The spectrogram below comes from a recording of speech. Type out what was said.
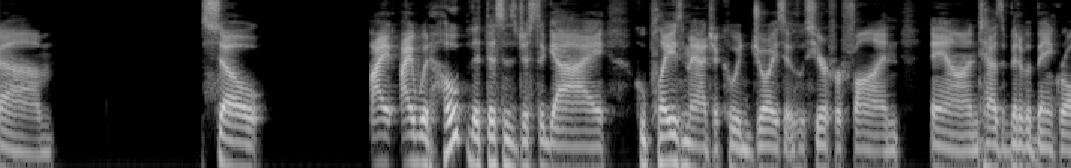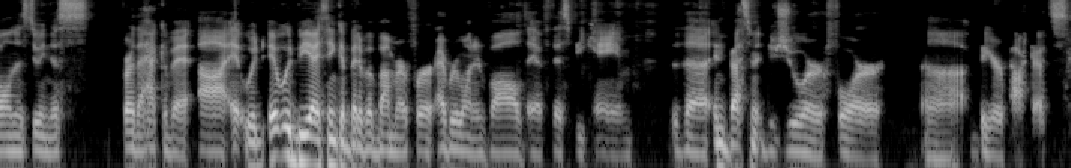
Um, so I I would hope that this is just a guy who plays Magic, who enjoys it, who's here for fun, and has a bit of a bankroll and is doing this for the heck of it. Uh, it would it would be I think a bit of a bummer for everyone involved if this became the investment du jour for uh, bigger pockets.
